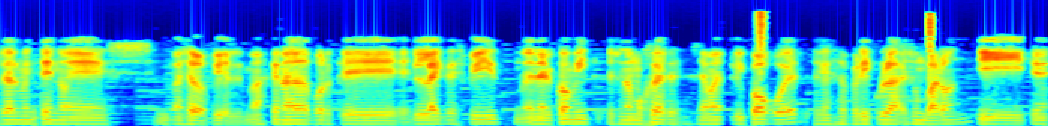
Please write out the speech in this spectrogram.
realmente no es demasiado fiel. Más que nada porque Like the Speed en el cómic es una mujer, se llama Lee Power, en esta película es un varón y tiene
